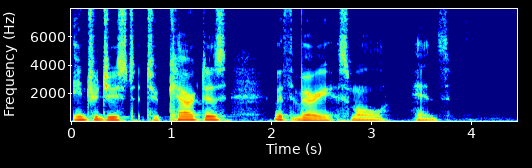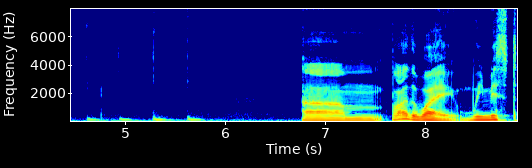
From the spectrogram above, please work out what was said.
introduced to characters with very small heads. Um, by the way, we missed.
